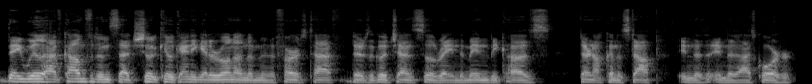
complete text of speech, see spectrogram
they will have confidence that should Kilkenny get a run on them in the first half, there's a good chance they'll rein them in because they're not going to stop in the in the last quarter.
